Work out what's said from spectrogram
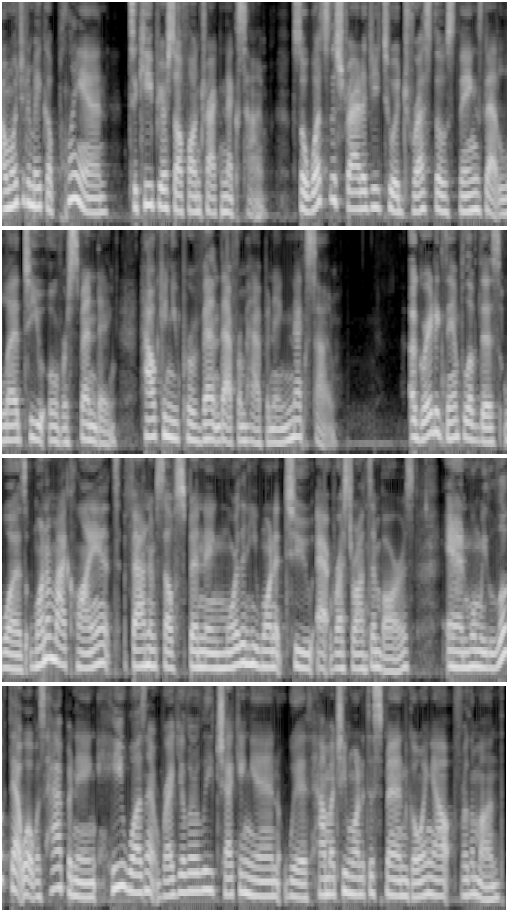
I want you to make a plan to keep yourself on track next time. So, what's the strategy to address those things that led to you overspending? How can you prevent that from happening next time? A great example of this was one of my clients found himself spending more than he wanted to at restaurants and bars. And when we looked at what was happening, he wasn't regularly checking in with how much he wanted to spend going out for the month,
